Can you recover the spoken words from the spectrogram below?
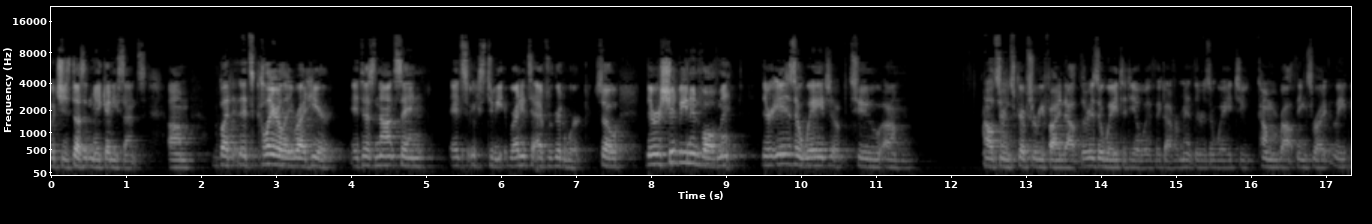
which is, doesn't make any sense. Um, but it's clearly right here. It just not saying it's, it's to be ready to every good work. So there should be an involvement. There is a way to, to um, elsewhere in Scripture we find out there is a way to deal with the government. There is a way to come about things rightly.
